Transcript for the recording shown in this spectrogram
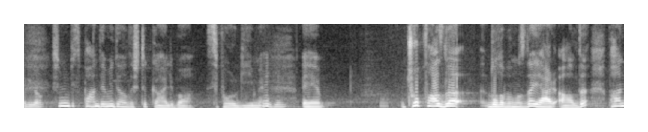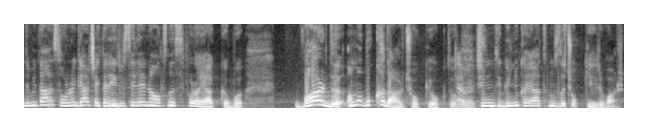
belirleniyor? Şimdi biz pandemide alıştık galiba spor giyime. Ee, çok fazla dolabımızda yer aldı. Pandemiden sonra gerçekten elbiselerin altına spor ayakkabı vardı ama bu kadar çok yoktu. Evet. Şimdi günlük hayatımızda çok geri var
